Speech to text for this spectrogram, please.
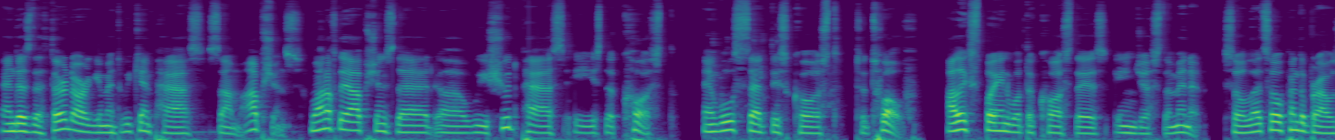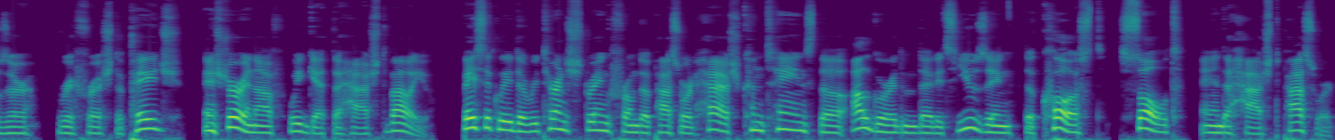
and as the third argument we can pass some options. One of the options that uh, we should pass is the cost and we'll set this cost to 12 I'll explain what the cost is in just a minute. So let's open the browser refresh the page and sure enough, we get the hashed value. Basically, the return string from the password hash contains the algorithm that it's using, the cost, salt, and the hashed password.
